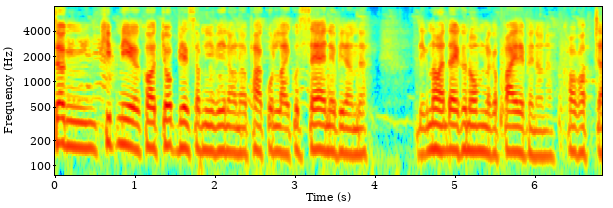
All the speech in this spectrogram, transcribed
ซึ่งคลิปนี้ก็ขอจบเพียงสำนี้พี่น้องนะฝากกดไลค์กดแชร์เนี่ยพี่น้องนะเด็กน้อยได้ขนมแล้วก็ไปเลยพี่น้องนะขอขอบใจ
